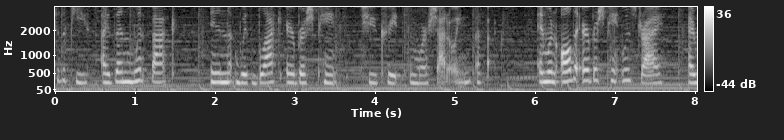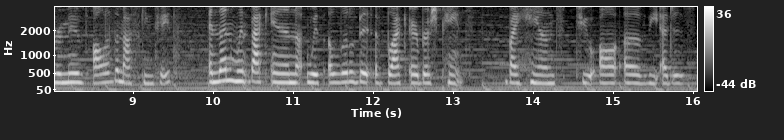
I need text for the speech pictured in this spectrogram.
to the piece, I then went back in with black airbrush paint to create some more shadowing effects. And when all the airbrush paint was dry, I removed all of the masking tape and then went back in with a little bit of black airbrush paint by hand to all of the edges,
